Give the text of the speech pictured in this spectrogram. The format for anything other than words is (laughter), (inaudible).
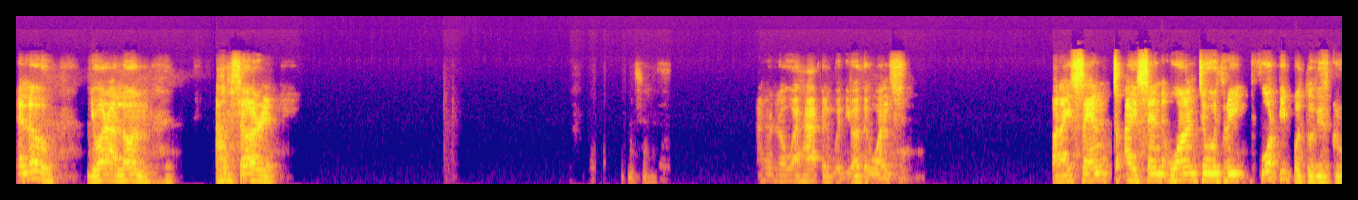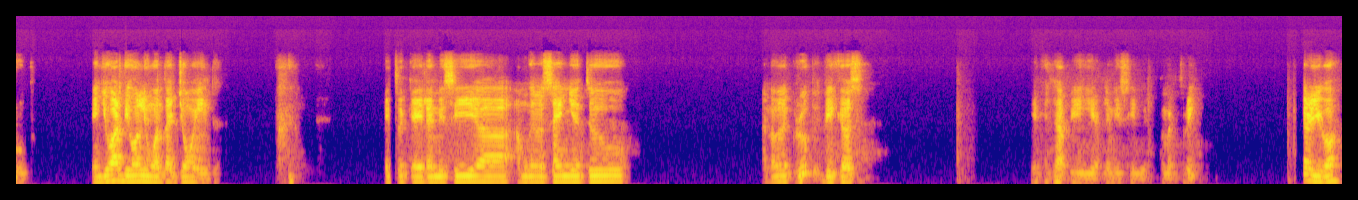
Hello, you are alone. I'm sorry. I don't know what happened with the other ones. But I sent I sent one, two, three, four people to this group. And you are the only one that joined. (laughs) it's okay. Let me see. Uh, I'm gonna send you to another group because you cannot be here. Let me see with number three. There you go.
